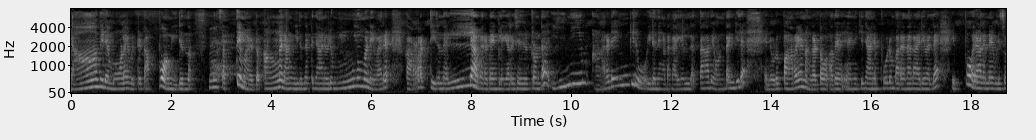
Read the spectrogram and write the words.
രാവിലെ മോളെ വിട്ടിട്ട് അപ്പോൾ അങ്ങ് ഇരുന്ന്. സത്യമായിട്ടും അങ്ങനെ അങ്ങ് ഇരുന്നിട്ട് ഞാനൊരു മൂന്ന് മണി വരെ കറക്റ്റ് ഇരുന്ന് എല്ലാവരുടെയും ക്ലിയർ ചെയ്തിട്ടുണ്ട്. ഇനിയും ആരുടെയെങ്കിലും ഓയിൽ നിങ്ങളുടെ കയ്യിൽ എത്താതെ ഉണ്ടെങ്കിൽ എന്നോട് പറയണം കേട്ടോ. അത് എനിക്ക് ഞാൻ എപ്പോഴും പറയുന്ന കാര്യമല്ലേ? ഇപ്പോൾ ഒരാൾ എന്നെ വിളിച്ച്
